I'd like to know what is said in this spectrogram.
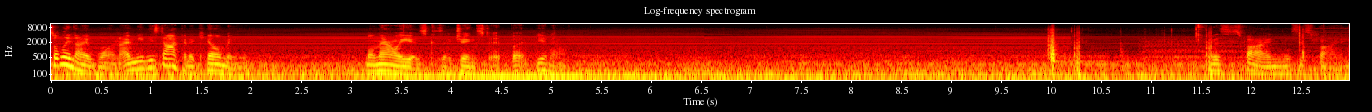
It's only night one. I mean, he's not gonna kill me. Well, now he is, because I jinxed it, but, you know. This is fine, this is fine.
